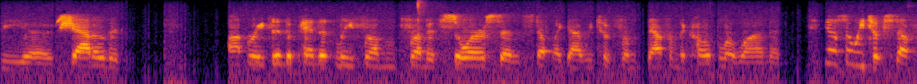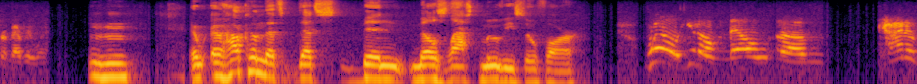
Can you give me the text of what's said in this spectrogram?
the uh, shadow that operates independently from from its source and stuff like that. We took from that from the Coppola one, and you know, so we took stuff from everywhere. Mm-hmm. And, and how come that's that's been Mel's last movie so far? Well, you know, Mel um, kind of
